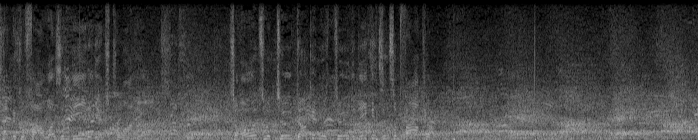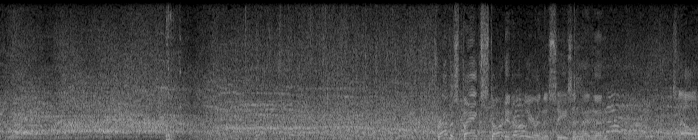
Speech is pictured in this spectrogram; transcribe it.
Technical foul was indeed against Trelonnie Owens. So Owens with two, Duncan with two, the Deacons in some foul trouble. Travis Banks started earlier in the season and then is now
